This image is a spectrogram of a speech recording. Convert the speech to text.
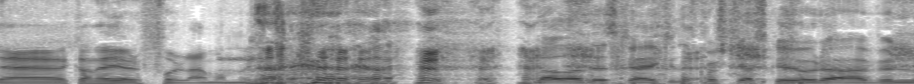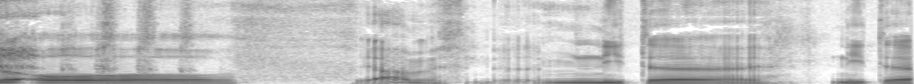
Det kan jeg gjøre for deg, mann. Nei da, det skal jeg ikke. Det første jeg skal gjøre, er vel å Ja, nyte, nyte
